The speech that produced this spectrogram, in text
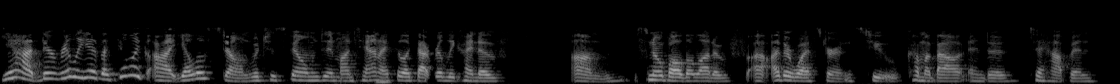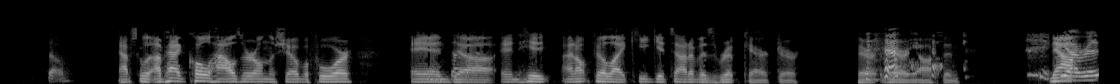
Yeah, there really is. I feel like uh, Yellowstone, which is filmed in Montana, I feel like that really kind of um, snowballed a lot of uh, other westerns to come about and to to happen. So absolutely, I've had Cole Hauser on the show before, and uh, and he I don't feel like he gets out of his Rip character very very often. Now, yeah, really.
